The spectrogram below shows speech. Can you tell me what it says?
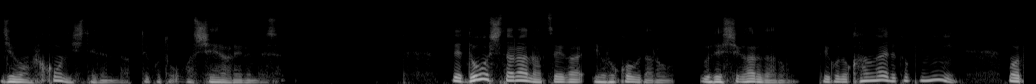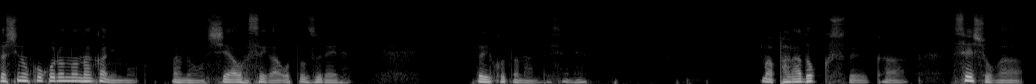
自分を不幸にしてるんだっていうことを教えられるんです。で、どうしたら夏江が喜ぶだろう、嬉しがるだろうっていうことを考えるときに私の心の中にもあの幸せが訪れるということなんですよね。まあパラドックスというか聖書が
